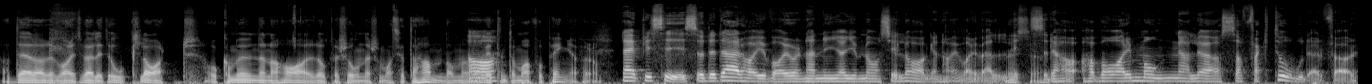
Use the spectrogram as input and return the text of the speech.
Att där har det varit väldigt oklart. Och kommunerna har då personer som man ska ta hand om. Men man Ja. vet inte om man får pengar för dem. Nej, precis. Och det där har ju varit, och den här nya gymnasielagen har ju varit väldigt, Just det. så det har, har varit många lösa faktorer för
